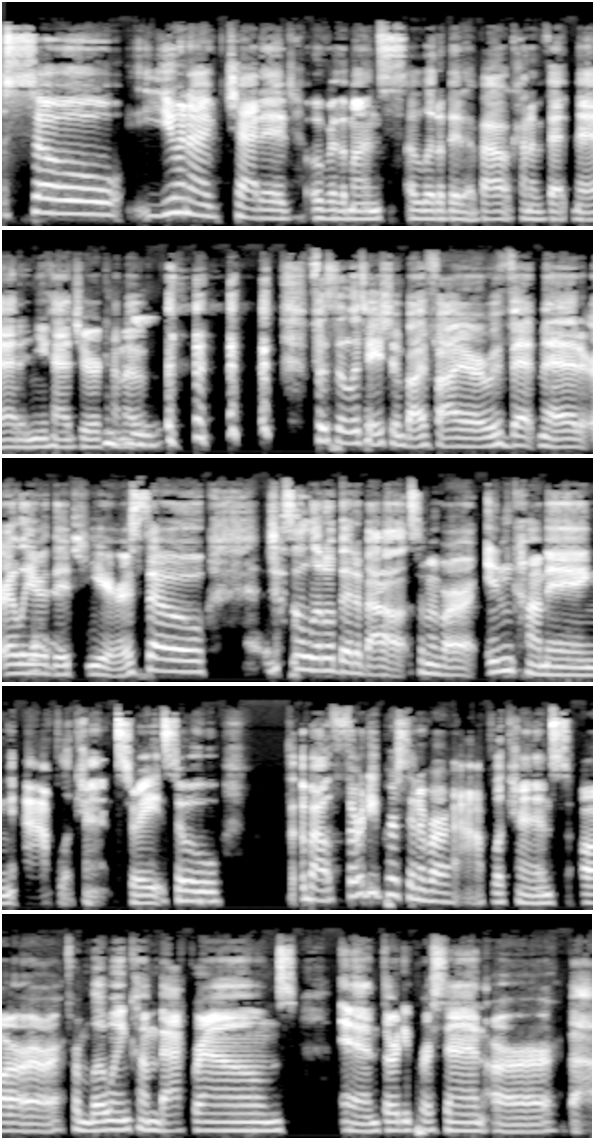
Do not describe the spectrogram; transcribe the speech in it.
So you and I've chatted over the months a little bit about kind of vet med, and you had your kind mm-hmm. of facilitation by fire with vet med earlier yeah. this year. So just a little bit about some of our incoming applicants, right? So about 30% of our applicants are from low income backgrounds and 30% are about,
